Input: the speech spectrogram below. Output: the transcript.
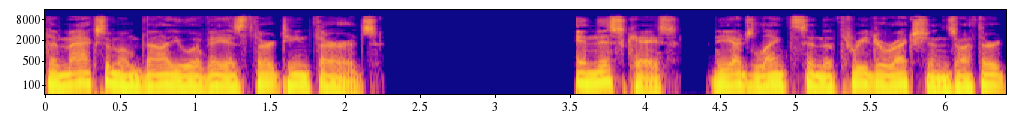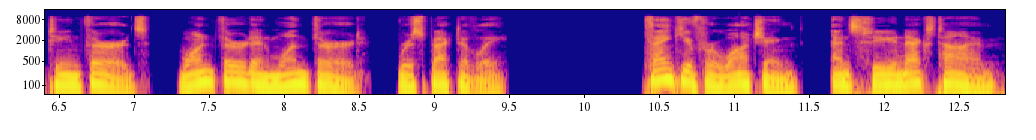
the maximum value of A is 13 thirds. In this case, the edge lengths in the three directions are 13 thirds, 1 third and 1 third, respectively. Thank you for watching, and see you next time.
